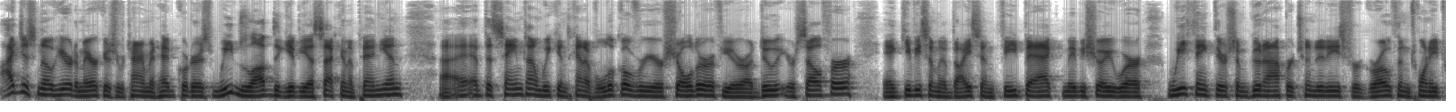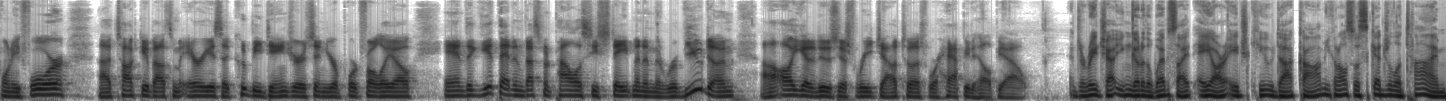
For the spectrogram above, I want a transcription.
I just know here at America's Retirement Headquarters, we'd love to give you a second opinion. Uh, at the same time, we can kind of look over your shoulder if you're a do it yourselfer and give you some advice and feedback, maybe show you where we think there's some good opportunities for growth in 2024, uh, talk to you about some areas that could be dangerous in your portfolio. And to get that investment policy statement and the review done, uh, all you got to do is just reach out to us. We're happy to help you out. And to reach out, you can go to the website, arhq.com. You can also schedule a time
